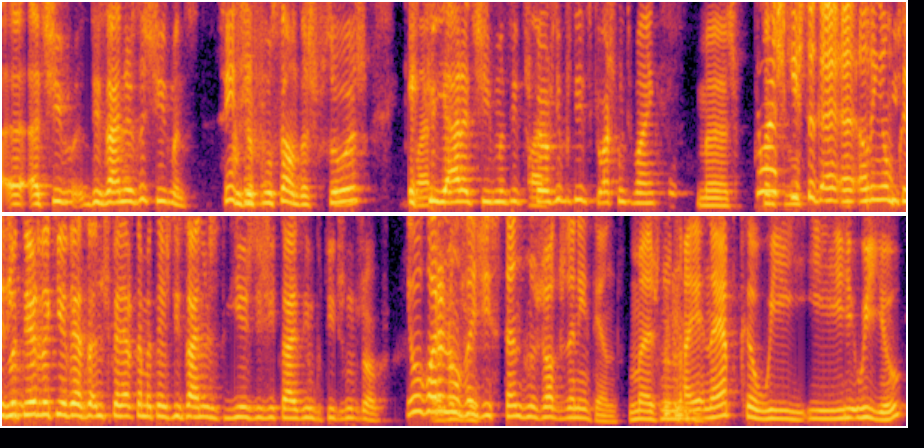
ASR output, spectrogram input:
uh, achieve, designers achievements, sim, cuja sim, função sim. das pessoas é claro. criar achievements e troféus claro. divertidos, que eu acho muito bem. Mas, portanto, eu acho que isto alinha um bocadinho. bater daqui a 10 anos, se calhar também tens designers de guias digitais embutidos nos jogos. Eu agora é, não vejo ver. isso tanto nos jogos da Nintendo, mas no, na, na, época Wii e Wii U,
